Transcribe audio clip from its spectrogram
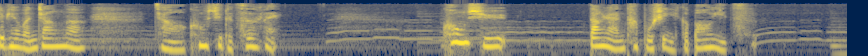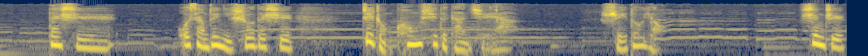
这篇文章呢，叫《空虚的滋味》。空虚，当然它不是一个褒义词，但是。我想对你说的是，这种空虚的感觉呀，谁都有，甚至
